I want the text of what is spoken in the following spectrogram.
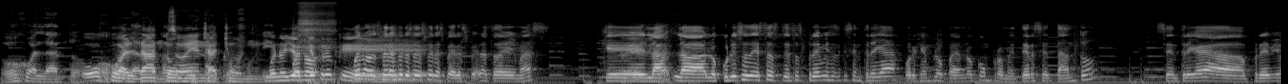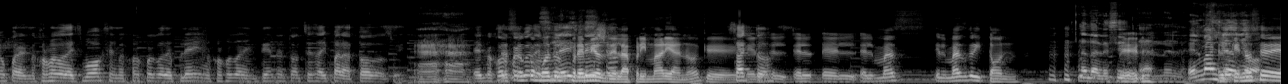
Ojo al dato. Ojo, al dato, muchachón. Bueno, yo, yo, creo que. Bueno, espera, espera, espera, espera, espera, todavía más. Que la, lo curioso de estos, de estos premios es que se entrega, por ejemplo, para no comprometerse tanto, se entrega premio para el mejor juego de Xbox, el mejor juego de Play, el mejor juego de Nintendo, entonces hay para todos, güey. Ajá. El mejor juego son como esos premios de la primaria, ¿no? Que Exacto. El, el, el, el, más, el más gritón. Ándale, sí. El, más el que no se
